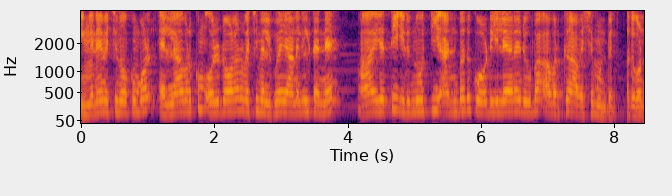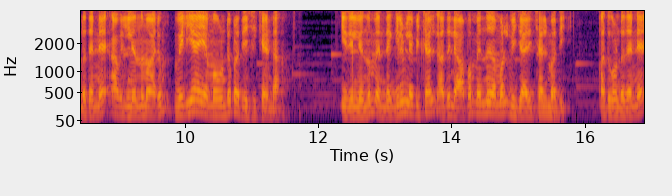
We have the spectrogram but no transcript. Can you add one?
ഇങ്ങനെ വെച്ച് നോക്കുമ്പോൾ എല്ലാവർക്കും ഒരു ഡോളർ വെച്ച് നൽകുകയാണെങ്കിൽ തന്നെ ആയിരത്തി ഇരുന്നൂറ്റി അൻപത് കോടിയിലേറെ രൂപ അവർക്ക് ആവശ്യമുണ്ട്. അതുകൊണ്ട് തന്നെ അവരിൽ നിന്നും ആരും വലിയ എമൗണ്ട് പ്രതീക്ഷിക്കേണ്ട. ഇതിൽ നിന്നും എന്തെങ്കിലും ലഭിച്ചാൽ അത് ലാഭം എന്ന് നമ്മൾ വിചാരിച്ചാൽ മതി. അതുകൊണ്ട് തന്നെ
